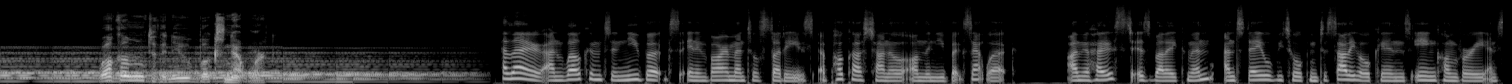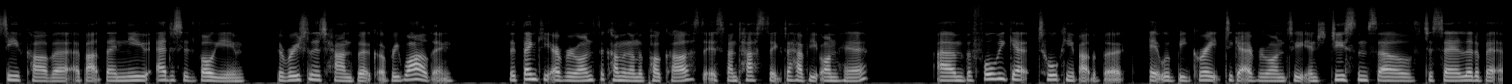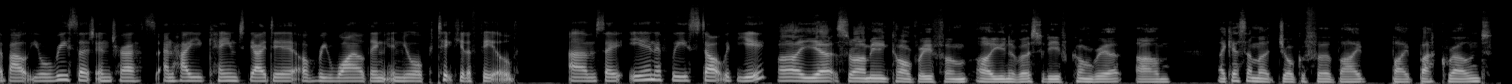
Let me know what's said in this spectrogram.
Welcome to the New Books Network. Hello, and welcome to New Books in Environmental Studies, a podcast channel on the New Books Network. I'm your host, Isobel Akerman, and today we'll be talking to Sally Hawkins, Ian Convery, and Steve Carver about their new edited volume, The Routledge Handbook of Rewilding. So, thank you everyone for coming on the podcast. It's fantastic to have you on here. Um, before we get talking about the book, it would be great to get everyone to introduce themselves, to say a little bit about your research interests and how you came to the idea of rewilding in your particular field. Um, so, Ian, if we start with you. Uh, yeah, so I'm Ian Convery from uh, University of Cumbria. Um, I guess I'm a geographer by by background.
